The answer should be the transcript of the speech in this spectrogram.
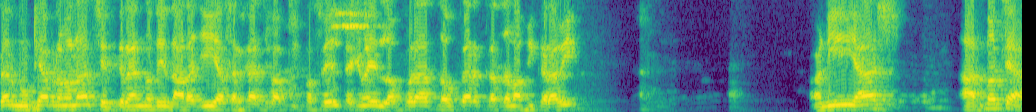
तर मोठ्या प्रमाणात शेतकऱ्यांमध्ये नाराजी या सरकारच्या बाबतीत पसरेल. त्याच्यामुळे लवकरात लवकर कर्जमाफी करावी. आणि या आत्महत्या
